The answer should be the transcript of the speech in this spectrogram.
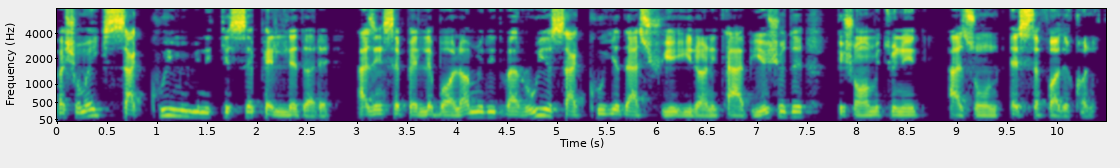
و شما یک سکوی می‌بینید که سه پله داره. از این سه پله بالا میرید و روی سکوی دستشویی ایرانی تعبیه شده که شما می‌تونید از اون استفاده کنید.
